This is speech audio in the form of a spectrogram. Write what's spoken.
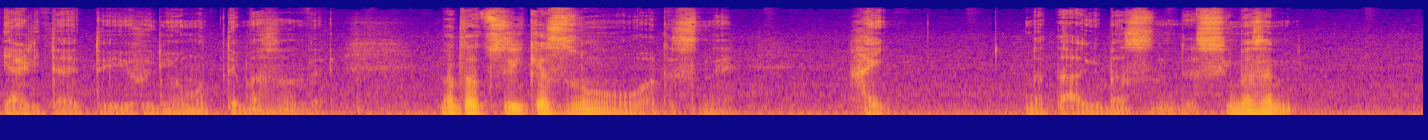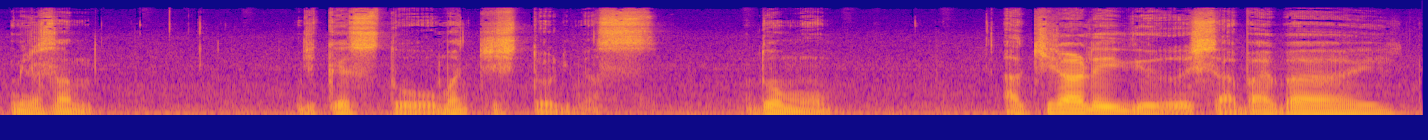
やりたいというふうに思ってますのでまたツイキャスの方はですねはいまたあげますんですいません。皆さんリクエストをお待ちしております。どうも。アキラレディオでした。バイバイ。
